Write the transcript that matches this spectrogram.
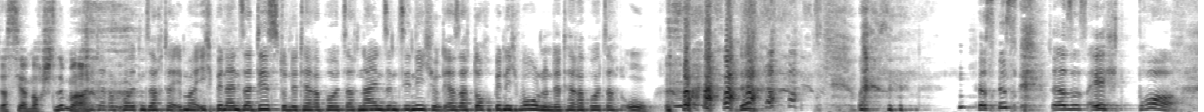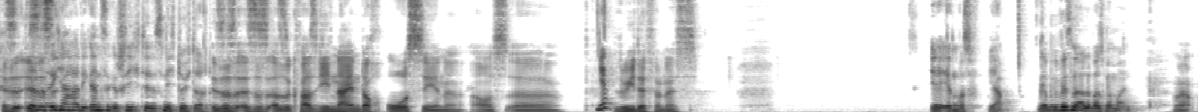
Das ist ja noch schlimmer. Der Therapeuten sagt er immer, ich bin ein Sadist und der Therapeut sagt, nein, sind Sie nicht und er sagt, doch, bin ich wohl und der Therapeut sagt, oh. Das ist, das ist echt, boah. Ist ist das, es, ja, die ganze Geschichte ist nicht durchdacht. Ist es, ist es also quasi die Nein doch O Szene aus äh, ja. Louis de Funès. Ja, irgendwas, ja. ja. Wir wissen alle, was wir meinen. Ja.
